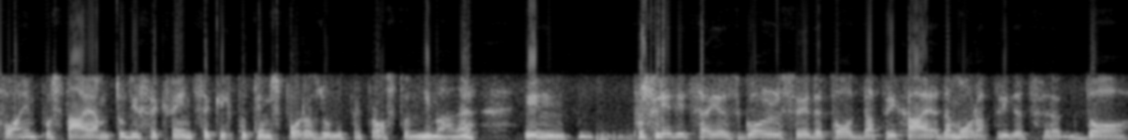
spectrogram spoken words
svojim postajam tudi frekvence, ki jih po tem sporazumu preprosto nima. Ne? In posledica je zgolj seveda to, da, prihaja, da mora prideti do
